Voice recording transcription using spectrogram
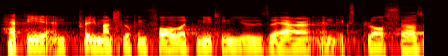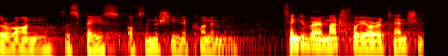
happy and pretty much looking forward meeting you there and explore further on the space of the machine economy. Thank you very much for your attention.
